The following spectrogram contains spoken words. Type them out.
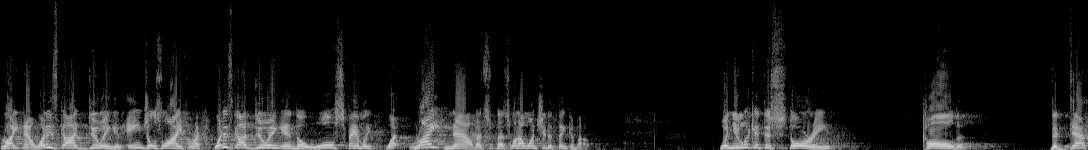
right now? What is God doing in Angel's life? What is God doing in the Wolf's family? What right now? That's, that's what I want you to think about. When you look at this story called the death,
